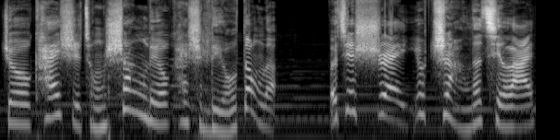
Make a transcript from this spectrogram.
就开始从上流开始流动了，而且水又涨了起来。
